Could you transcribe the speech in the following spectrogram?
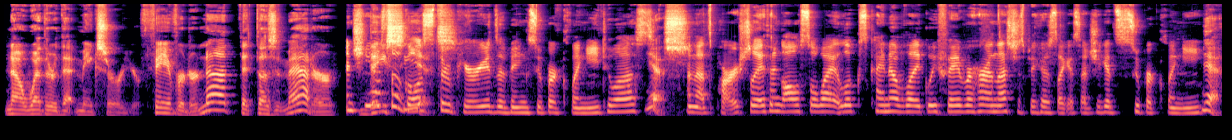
Now, whether that makes her your favorite or not, that doesn't matter. And she They also goes it. through periods of being super clingy to us. Yes. And that's partially, I think, also why it looks kind of like we favor her. And that's just because, like I said, she gets super clingy. Yeah.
